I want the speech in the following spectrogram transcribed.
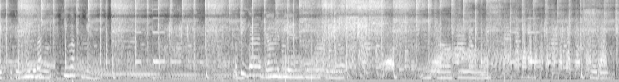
roof because He left, he left again. Okay guys. Going to be ending this video. And so, see you later. Okay, dude.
